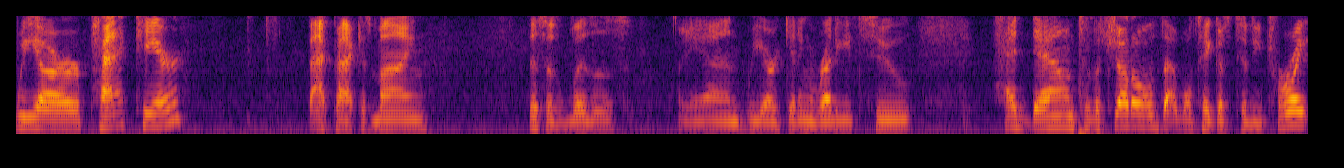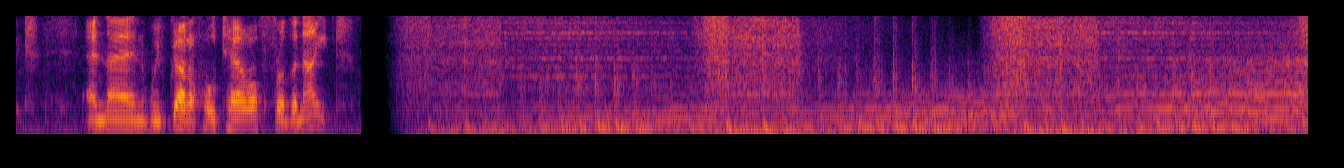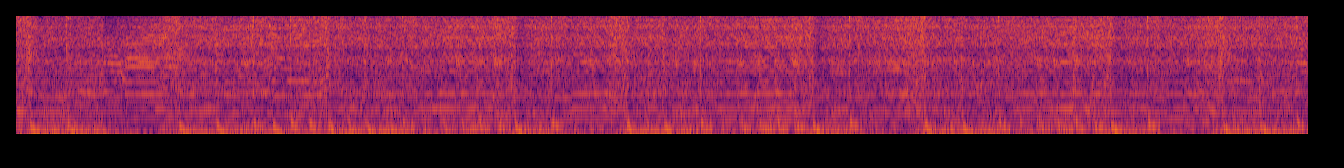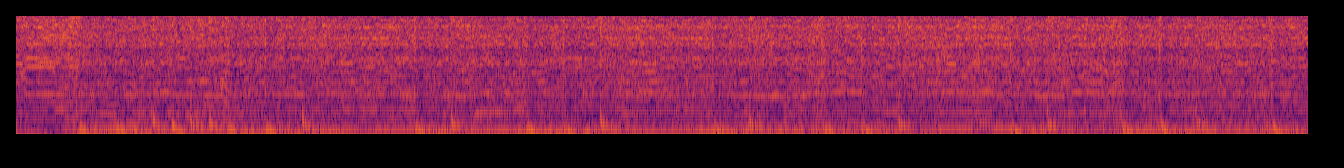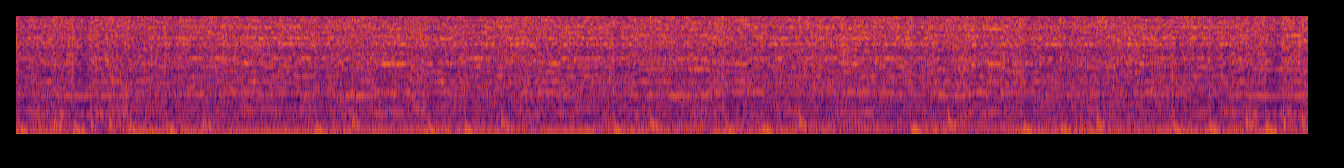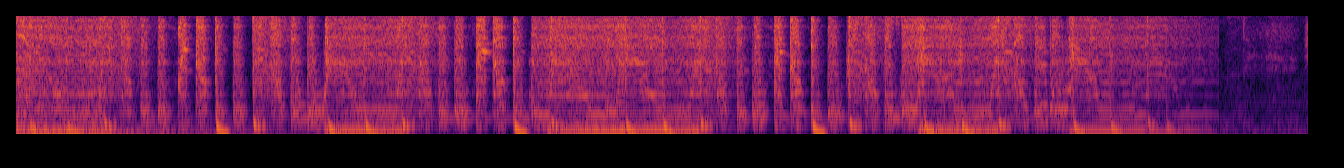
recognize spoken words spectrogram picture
We are packed here. Backpack is mine. This is Liz's. And we are getting ready to head down to the shuttle that will take us to Detroit. And then we've got a hotel for the night.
